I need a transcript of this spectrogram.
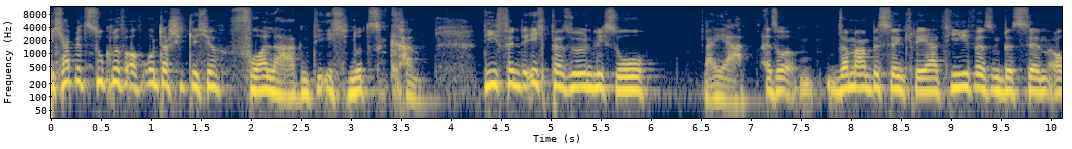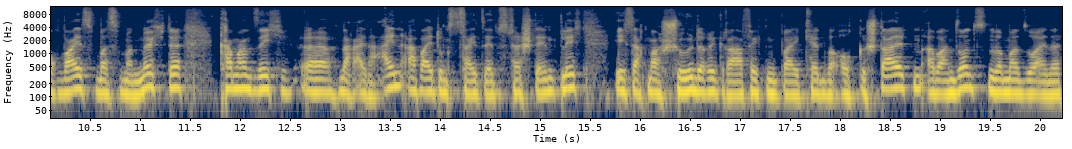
Ich habe jetzt Zugriff auf unterschiedliche Vorlagen, die ich nutzen kann. Die finde ich persönlich so, naja, also wenn man ein bisschen kreativ ist, ein bisschen auch weiß, was man möchte, kann man sich äh, nach einer Einarbeitungszeit selbstverständlich, ich sag mal, schönere Grafiken bei Canva auch gestalten. Aber ansonsten, wenn man so eine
